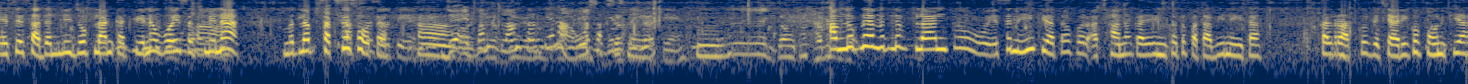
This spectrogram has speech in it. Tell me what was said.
ऐसे सडनली जो प्लान करती है ना वही सच में ना मतलब सक्सेस होता होते है। हाँ। जो एडवांस प्लान करते हैं ना वो सक्सेस नहीं होते हैं। हम लोग ने मतलब प्लान तो ऐसे नहीं किया था पर अचानक आया। इनको तो पता भी नहीं था। कल रात को बेचारी को फ़ोन किया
